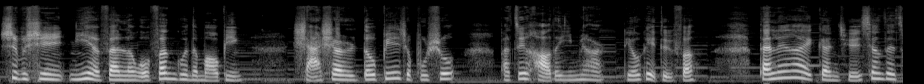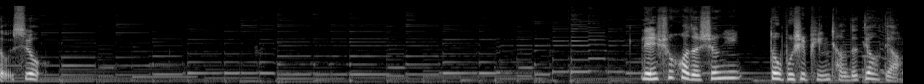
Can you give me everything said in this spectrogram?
是不是你也犯了我犯过的毛病？啥事儿都憋着不说，把最好的一面留给对方。谈恋爱感觉像在走秀，连说话的声音都不是平常的调调，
